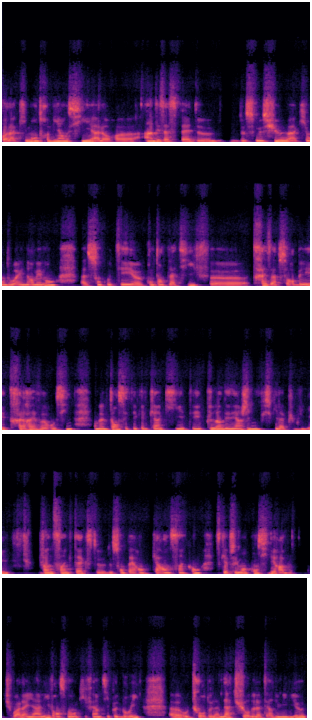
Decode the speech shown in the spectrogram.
voilà, qui montre bien aussi alors euh, un des aspects de, ce monsieur à qui on doit énormément, son côté euh, contemplatif, euh, très absorbé, très rêveur aussi. En même temps, c'était quelqu'un qui était plein d'énergie puisqu'il a publié 25 textes de son père en 45 ans, ce qui est absolument considérable. Tu vois, là, il y a un livre en ce moment qui fait un petit peu de bruit autour de la nature de la Terre du Milieu.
